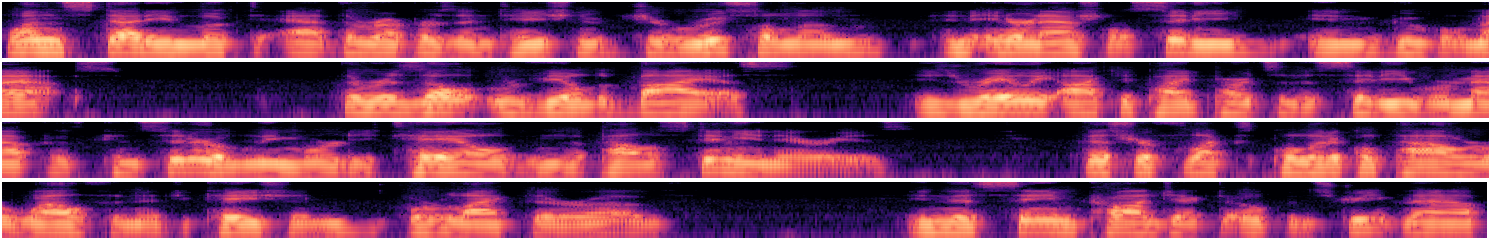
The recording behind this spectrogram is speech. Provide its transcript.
One study looked at the representation of Jerusalem, an international city, in Google Maps. The result revealed a bias. Israeli occupied parts of the city were mapped with considerably more detail than the Palestinian areas. This reflects political power, wealth, and education, or lack thereof. In this same project, OpenStreetMap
